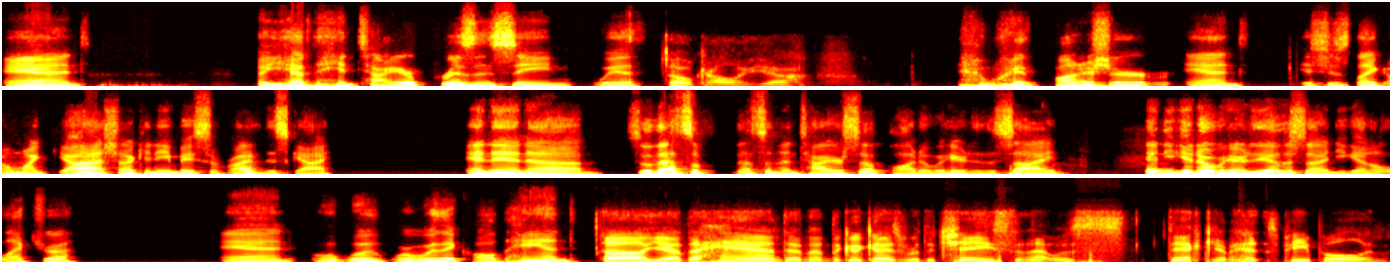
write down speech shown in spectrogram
And you have the entire prison scene with oh golly, yeah, with Punisher, and it's just like, oh my gosh, how can anybody survive this guy? And then, uh, so that's a that's an entire subplot over here to the side. Then you get over here to the other side, and you got Elektra, and what, what were they called? The hand. Oh yeah, the hand, and then the good guys were the Chaste, and that was stick and hits people, and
